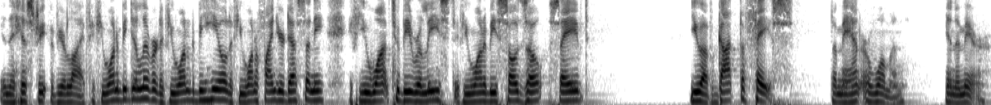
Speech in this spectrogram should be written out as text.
in the history of your life. If you want to be delivered, if you want to be healed, if you want to find your destiny, if you want to be released, if you want to be sozo, saved, you have got to face the man or woman in the mirror.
